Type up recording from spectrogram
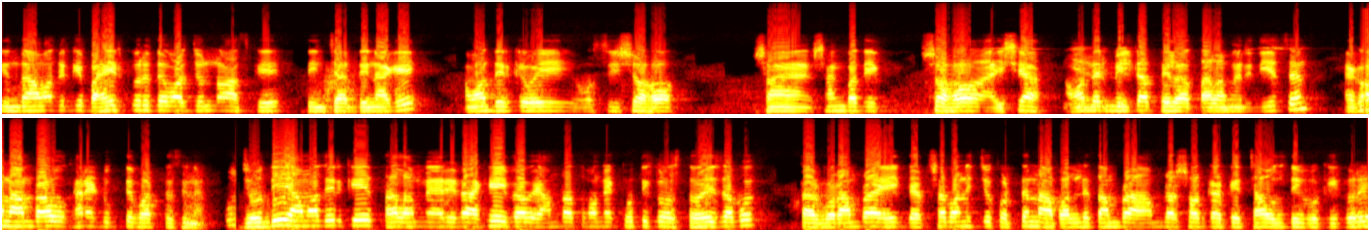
কিন্তু আমাদেরকে বাহির করে দেওয়ার জন্য আজকে তিন চার দিন আগে আমাদেরকে ওই ওসি সহ সাংবাদিক সহ আইসা আমাদের মিলটা তেলা- তালা মেরে দিয়েছেন। এখন আমরা ওখানে ঢুকতে পারতেছি না। যদি আমাদেরকে তালা মেরে রাখে এইভাবে আমরা তো অনেক ক্ষতিগ্রস্ত হয়ে যাব। তারপর আমরা এই ব্যবসা বাণিজ্য করতে না পারলে তো আমরা আমরা সরকারকে চাউল দিব কি করে?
